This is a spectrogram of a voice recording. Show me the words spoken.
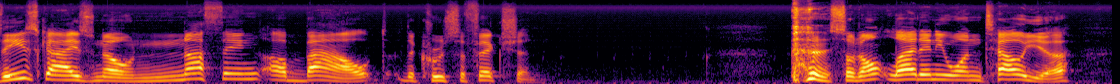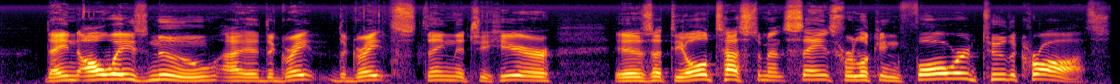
these guys know nothing about the crucifixion. so don't let anyone tell you they always knew. Uh, the, great, the great thing that you hear is that the Old Testament saints were looking forward to the cross.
